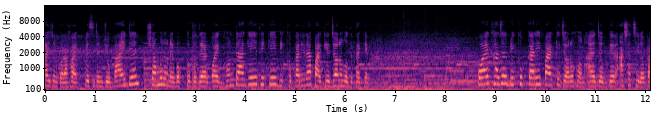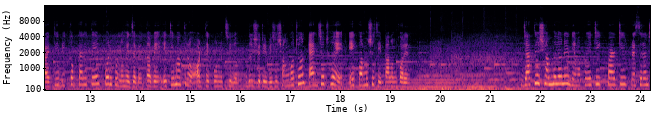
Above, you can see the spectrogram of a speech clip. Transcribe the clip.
আয়োজন করা হয়। প্রেসিডেন্ট জো বাইডেন সম্মেলনে বক্তব্য দেওয়ার কয়েক ঘণ্টা আগে থেকে বিক্ষোভকারীরা পার্কে জড়ো হতে থাকেন। কয়েক হাজার বিক্ষোভকারী পার্কে জড়ো হন। আয়োজকদের আশা ছিল পার্কটি বিক্ষোভকারীতে পরিপূর্ণ হয়ে যাবে, তবে এটি মাত্র অর্ধেক পূর্ণ ছিল। দুইশোটির বেশি সংগঠন একজোট হয়ে এই কর্মসূচি পালন করেন। জাতীয় সম্মেলনে ডেমোক্রেটিক পার্টির প্রেসিডেন্ট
